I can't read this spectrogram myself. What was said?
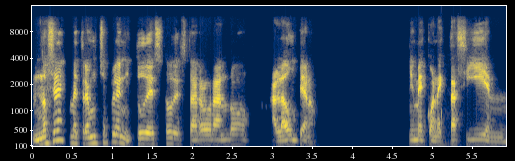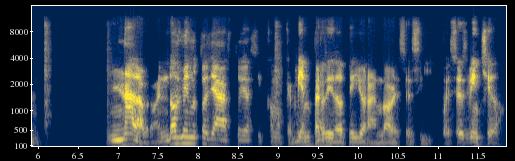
no sé, me trae mucha plenitud esto de estar orando al lado de un piano y me conecta así en nada, bro. En dos minutos ya estoy así como que bien perdido y llorando a veces y pues es bien chido.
